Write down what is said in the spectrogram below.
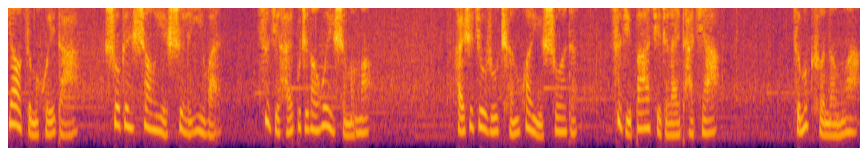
要怎么回答？说跟少爷睡了一晚，自己还不知道为什么吗？还是就如陈焕宇说的，自己巴结着来他家？怎么可能啊！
